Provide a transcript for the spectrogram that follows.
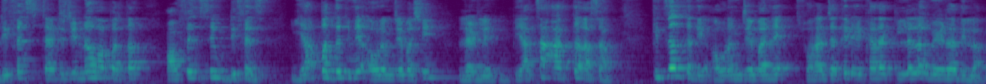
डिफेन्स स्ट्रॅटेजी न वापरता ऑफेन्सिव्ह डिफेन्स या पद्धतीने औरंगजेबाशी लढले. याचा अर्थ असा की जर कधी औरंगजेबाने स्वराज्यातील एखाद्या किल्ल्याला वेढा दिला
